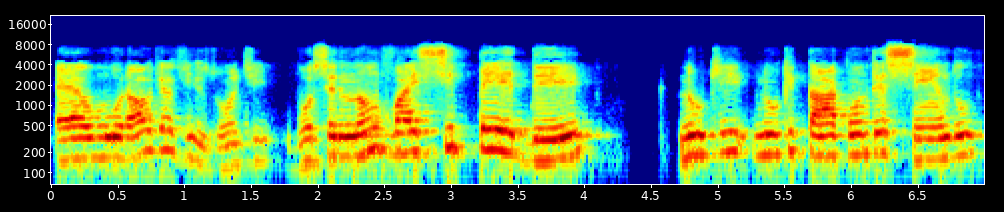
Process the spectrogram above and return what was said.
é o mural de aviso, onde você não vai se perder no que no que está acontecendo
